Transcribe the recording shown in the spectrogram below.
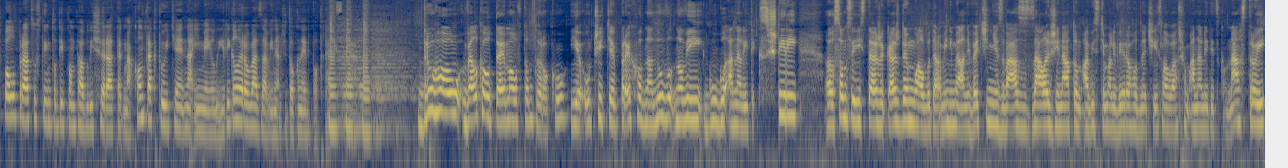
spoluprácu s týmto typom publishera, tak ma kontaktujte na e-maily riglerova.dognet.sk. Druhou veľkou témou v tomto roku je určite prechod na nový Google Analytics 4. E, som si istá, že každému, alebo teda minimálne väčšine z vás záleží na tom, aby ste mali vierohodné čísla v vašom analytickom nástroji.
